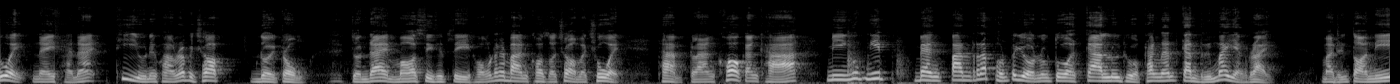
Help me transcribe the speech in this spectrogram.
ด้วยในฐานะที่อยู่ในความรับผิดชอบ โดยตรง จนได้ม 44 ของรัฐบาลคอสชมาช่วยท่ามกลางข้อกังขา มีงุบงิบ แบ่งปันรับผลประโยชน์ลงตัวการลุยถั่วครั้งนั้นกันหรือไม่อย่างไร มาถึงตอนนี้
